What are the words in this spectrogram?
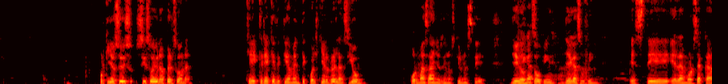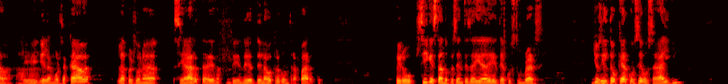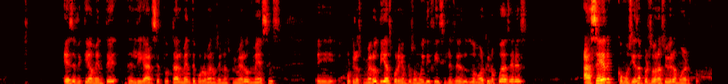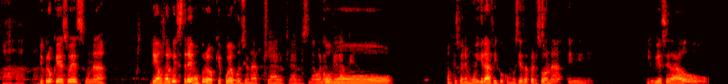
Porque yo soy, sí soy una persona que cree que efectivamente cualquier relación, por más años en los que uno esté, llega, a, su fin. llega a su fin. Este, el amor se acaba. Eh, el amor se acaba. La persona se harta de, esa, de, de, la otra contraparte. Pero sigue estando presente esa idea de, de acostumbrarse. Yo sí le tengo que dar consejos a alguien es efectivamente desligarse totalmente, por lo menos en los primeros meses, eh, porque los primeros días, por ejemplo, son muy difíciles. lo mejor que uno puede hacer es hacer como si esa persona se hubiera muerto. Yo creo que eso es una, digamos, algo extremo, pero que puede funcionar. Claro, claro, es una buena como, Aunque suene muy gráfico, como si esa persona eh, le hubiese dado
